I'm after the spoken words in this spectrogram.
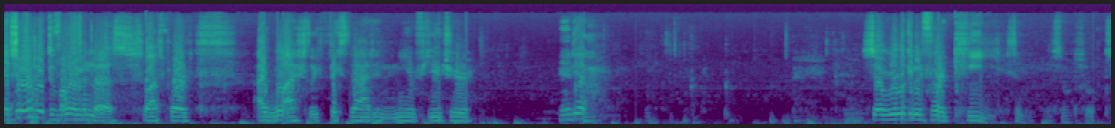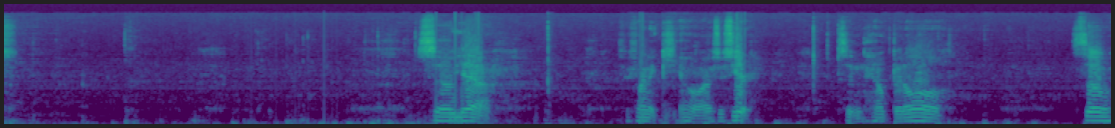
And sorry about the volume in the last part. I will actually fix that in the near future. And yeah. So we're looking for a key, some some sort. So yeah. If we find a key oh I was just here. This didn't help at all. So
